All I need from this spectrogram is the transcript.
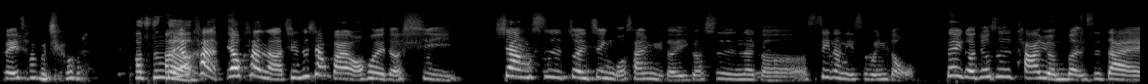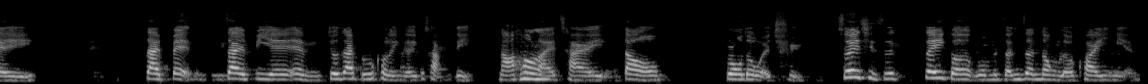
非常久啊，真的、呃、要看要看啦。其实像百老汇的戏，像是最近我参与的一个是那个 Sydney's Window，这个就是它原本是在在 Ban 在 BAM 就在 Brooklyn 的一个场地。然后后来才到 Broadway 去，嗯、所以其实这一个我们整整弄了快一年，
